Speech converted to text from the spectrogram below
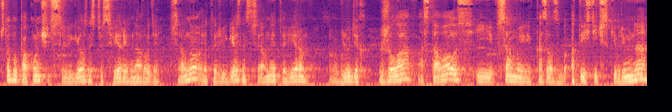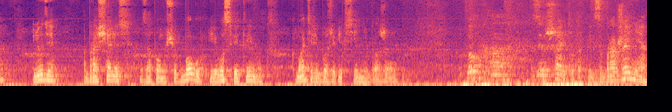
чтобы покончить с религиозностью, с верой в народе. Все равно эта религиозность, все равно эта вера в людях жила, оставалась, и в самые, казалось бы, атеистические времена люди обращались за помощью к Богу и Его святым, вот, к Матери Божией, к Ксении Блаженной. Ну, а завершает вот это изображение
